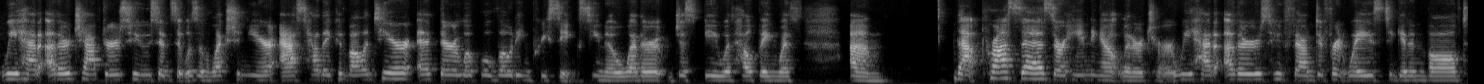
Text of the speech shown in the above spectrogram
We had other chapters who, since it was an election year, asked how they could volunteer at their local voting precincts, you know, whether it just be with helping with um, that process or handing out literature. We had others who found different ways to get involved,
